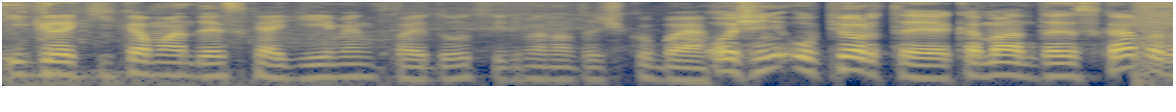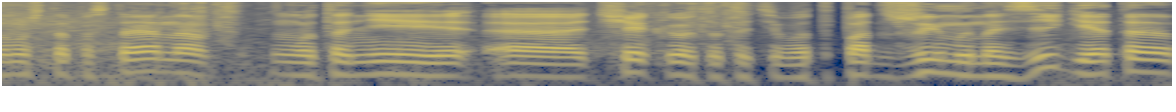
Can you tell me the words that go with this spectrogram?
игроки команды SK Gaming пойдут, видимо, на точку Б. Очень упертая команда СК, потому что постоянно вот они э, чекают вот эти вот поджимы на Зиге. Это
